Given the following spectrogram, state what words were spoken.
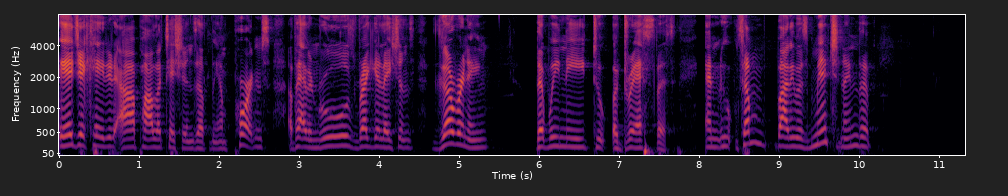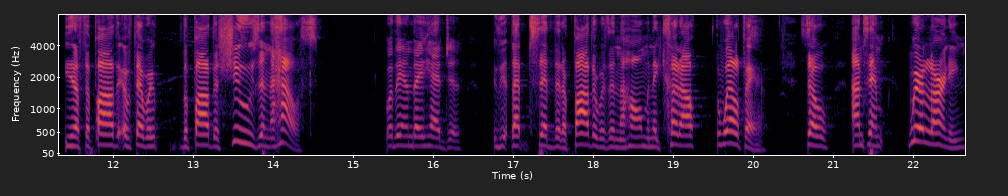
educated our politicians of the importance of having rules, regulations governing that we need to address this. And somebody was mentioning that, you know, if the father, if there were the father's shoes in the house, well, then they had to that said that a father was in the home and they cut off the welfare. So I'm saying we're learning.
